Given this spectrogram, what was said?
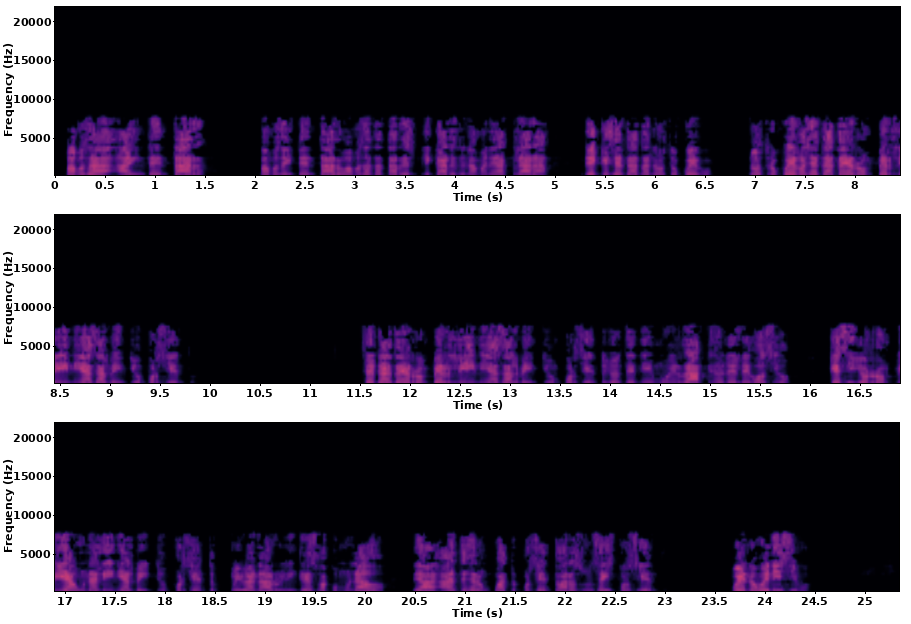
Vamos a, intentar, vamos a intentar o vamos a tratar de explicarles de una manera clara de qué se trata nuestro juego. Nuestro juego se trata de romper líneas al 21%. Se trata de romper líneas al 21%. Yo entendí muy rápido en el negocio que si yo rompía una línea al 21%, me iban a dar un ingreso acumulado de antes era un 4%, ahora es un 6%. Bueno, buenísimo.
